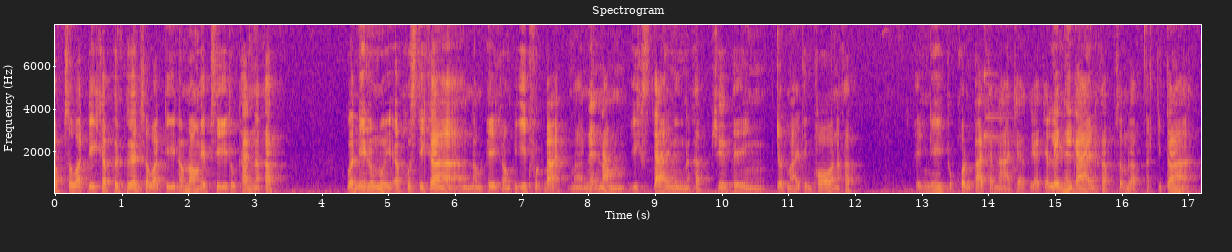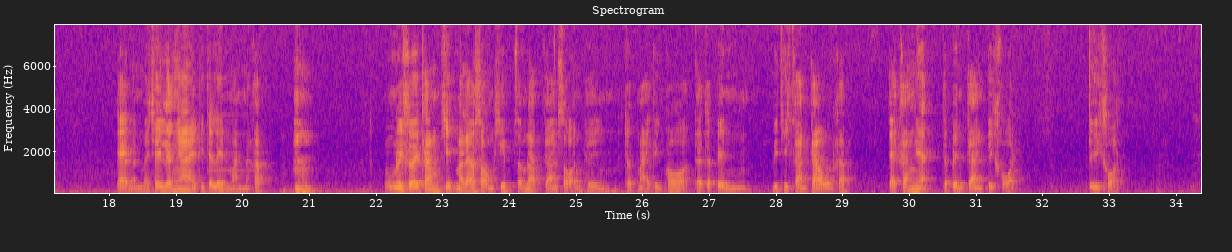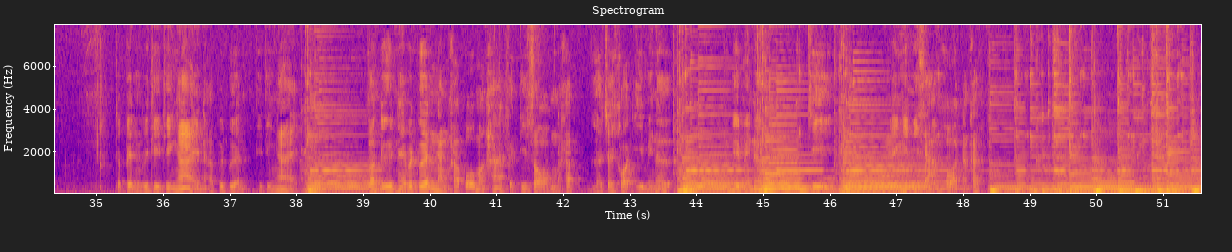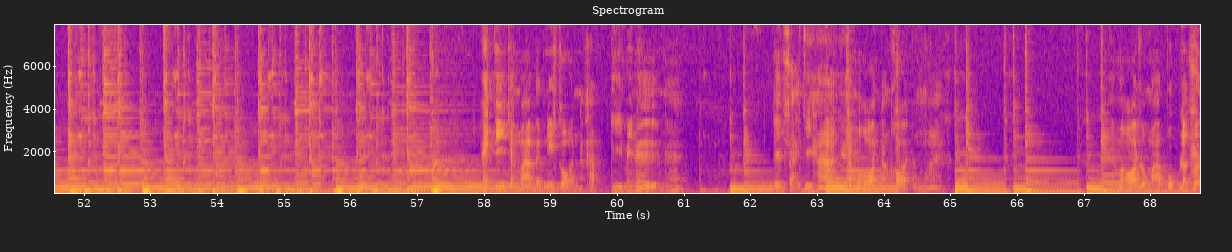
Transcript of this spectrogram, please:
ครับสวัสดีครับเพื่อนๆ สวัสดีน้องๆ FC ทุกท่านนะครับ วันนี้ลุงหนุ่ยอะคูสติก้านำเพลงของพี่อีทฟุตบาทมาแนะนำอีกสไตล์หนึ่งนะครับ ชื่อเพลงจดหมายถึงพ่อนะครับ เพลงนี้ทุกคนปรารถนาจะอยากจะเล่นให้ได้นะครับสำหรับนักกีตาร์แต่มันไม่ใช่เรื่องง่ายที่จะเล่นมันนะครับลุงหนุ่ยเคยทำคลิปมาแล้วสองคลิปสำหรับการสอนเพลงจดหมายถึงพ่อ แต่จะเป็นวิธีการเกานะครับ แต่ครั้งเนี้ยจะเป็นการตีคอร์ด ตีคอร์ด จะเป็นวิธีที่ง่ายนะครับเพื่อนๆที่ที่ง่าย ก่อนอื่นให้เพื่อนๆนำคาโปมาคาดเฟสที่2นะครับ แล้วใช้คอร์ด E minor A minor G เพลงนี้มี 3 คอร์ดนะครับให้ตีจังหวะแบบนี้ก่อน นสายที่5แฮมเมอร์ออนทั้งคอร์ดลงมาแฮมเมอร์ออนลงมาปุ๊บแล้วก็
